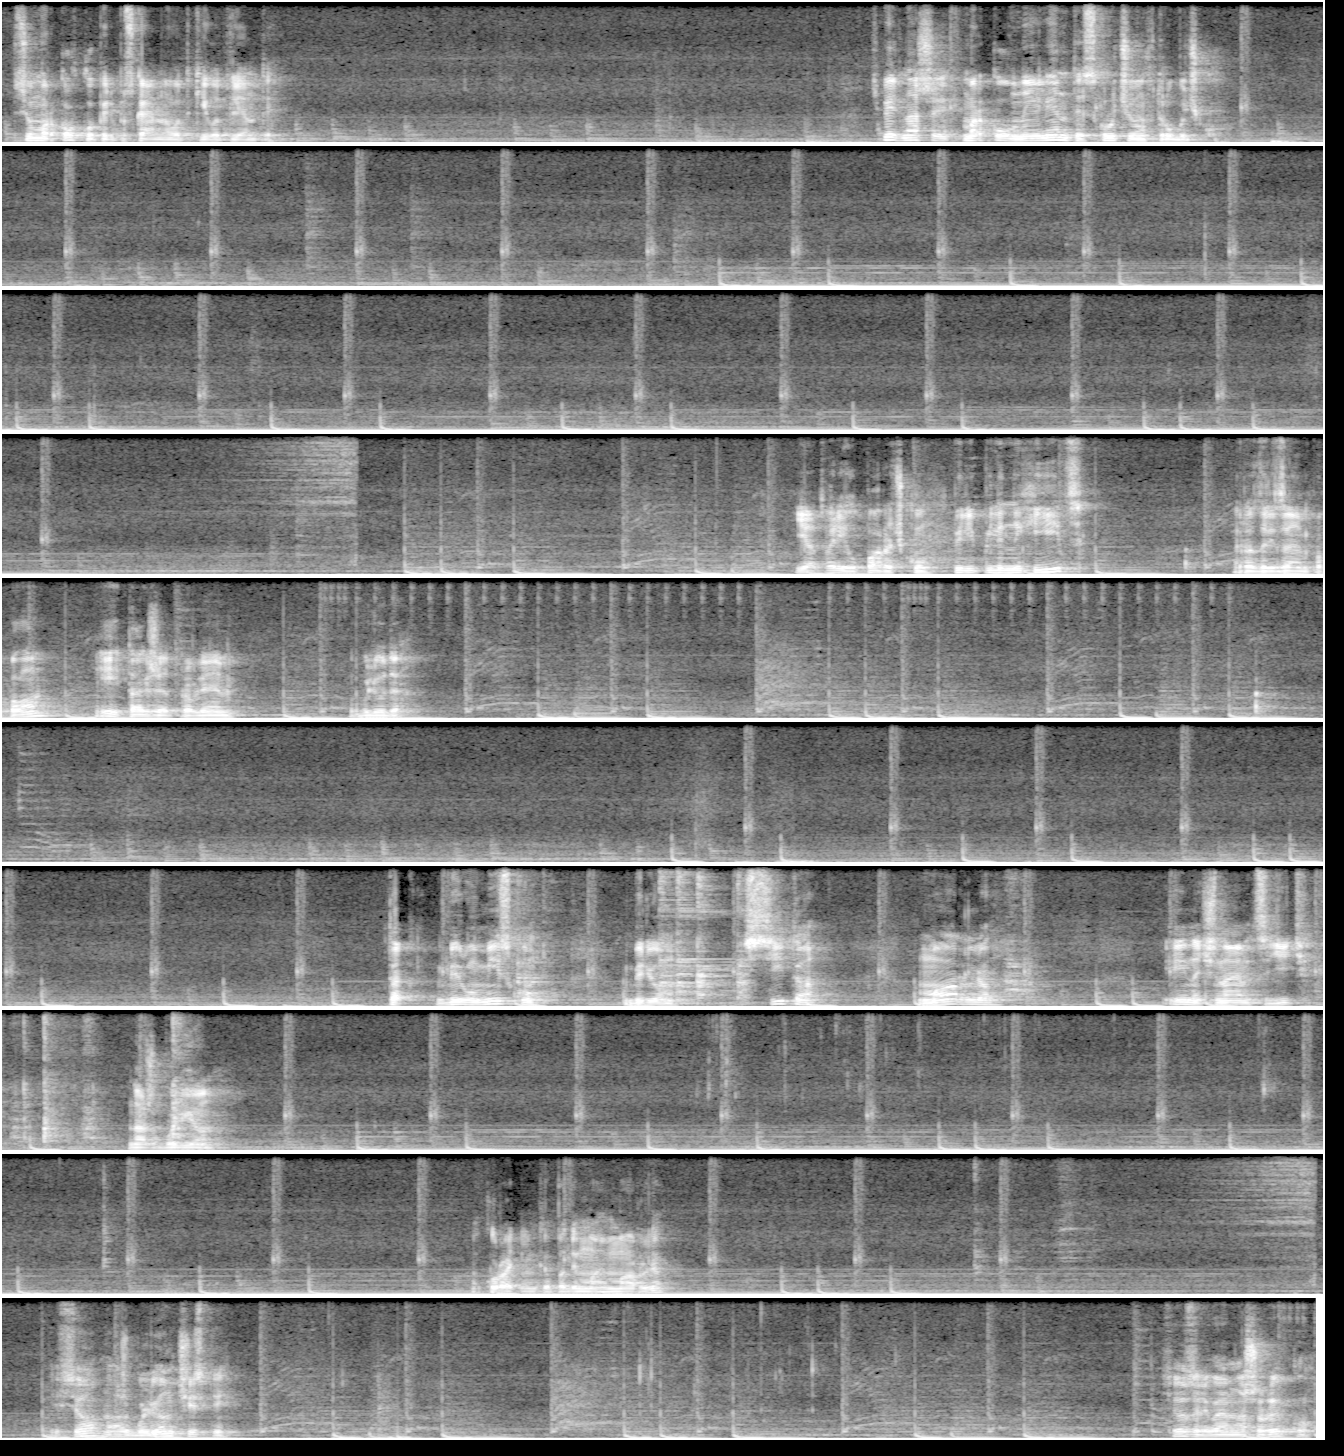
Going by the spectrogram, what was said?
Всю морковку перепускаем на вот такие вот ленты. Теперь наши морковные ленты скручиваем в трубочку. Я отварил парочку перепиленных яиц. Разрезаем пополам и также отправляем в блюдо. Так, беру миску, берем сито, марлю и начинаем цедить наш бульон. Аккуратненько поднимаем марлю. И все, наш бульон чистый. Все, заливаем нашу рыбку.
